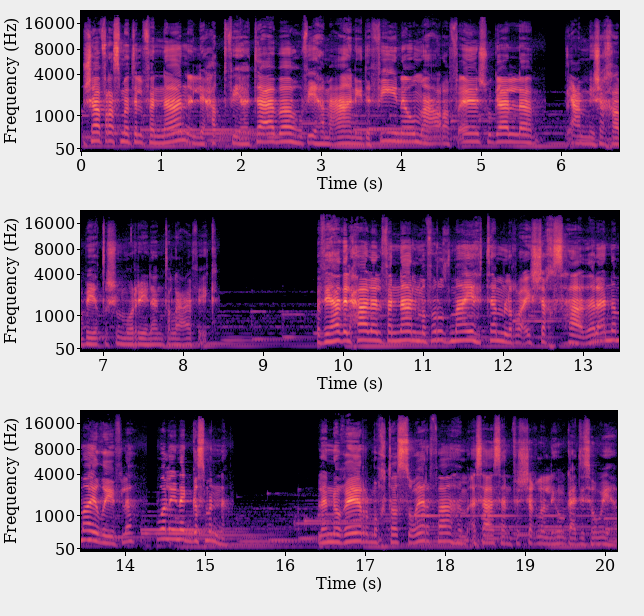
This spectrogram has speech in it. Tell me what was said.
وشاف رسمة الفنان اللي حط فيها تعبه وفيها معاني دفينة وما أعرف إيش وقال له يا عمي شخابيط إيش مورينا أنت الله يعافيك. ففي هذه الحالة الفنان المفروض ما يهتم للرأي الشخص هذا لأنه ما يضيف له ولا ينقص منه. لأنه غير مختص وغير فاهم أساسا في الشغلة اللي هو قاعد يسويها.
